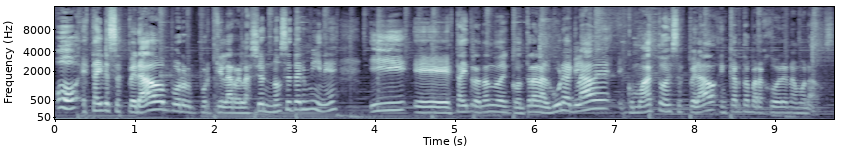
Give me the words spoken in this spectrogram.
O estáis desesperados por porque la relación no se termine y eh, estáis tratando de encontrar alguna clave como acto desesperado en Carta para jóvenes enamorados.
